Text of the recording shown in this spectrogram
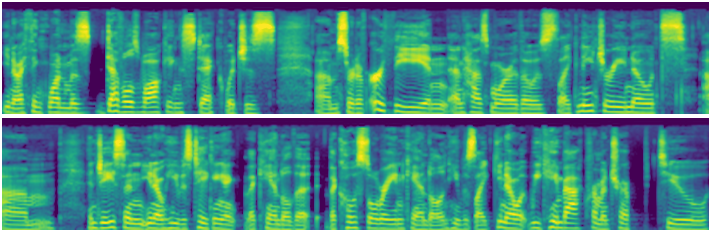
you know, I think one was Devil's Walking Stick, which is um, sort of earthy and, and has more of those like naturey notes. Um, and Jason, you know, he was taking a, the candle, the, the Coastal Rain candle, and he was like, you know, we came back from a trip to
